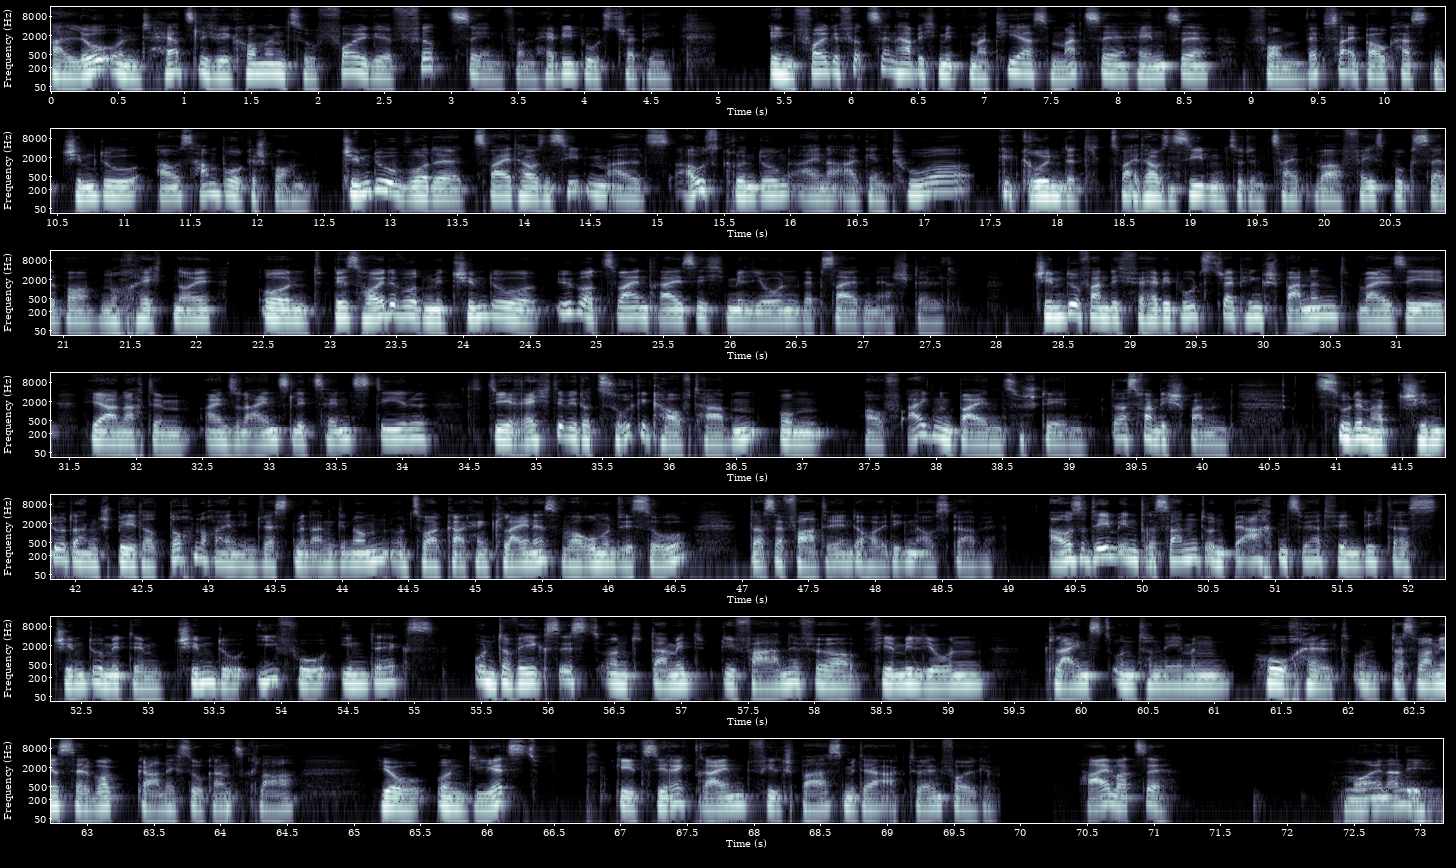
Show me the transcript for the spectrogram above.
Hallo und herzlich willkommen zu Folge 14 von Happy Bootstrapping. In Folge 14 habe ich mit Matthias Matze Henze vom Website-Baukasten Jimdo aus Hamburg gesprochen. Jimdo wurde 2007 als Ausgründung einer Agentur gegründet. 2007 zu den Zeiten war Facebook selber noch recht neu. Und bis heute wurden mit Jimdo über 32 Millionen Webseiten erstellt. Jimdo fand ich für Happy Bootstrapping spannend, weil sie ja nach dem 1 und 1 Lizenzstil die Rechte wieder zurückgekauft haben, um auf eigenen Beinen zu stehen. Das fand ich spannend. Zudem hat Jimdo dann später doch noch ein Investment angenommen, und zwar gar kein kleines. Warum und wieso? Das erfahrt ihr in der heutigen Ausgabe. Außerdem interessant und beachtenswert finde ich, dass Jimdo mit dem Jimdo IFO Index unterwegs ist und damit die Fahne für vier Millionen Kleinstunternehmen hochhält. Und das war mir selber gar nicht so ganz klar. Jo, und jetzt geht's direkt rein. Viel Spaß mit der aktuellen Folge. Hi Matze. Moin Andi.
